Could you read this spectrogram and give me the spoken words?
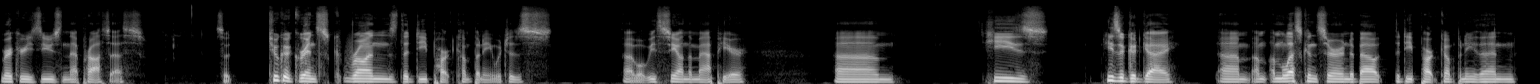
mercury's used in that process. So Tuka Grinsk runs the Deep Heart Company, which is uh, what we see on the map here. Um, he's he's a good guy. Um, I'm, I'm less concerned about the Deep Heart Company than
